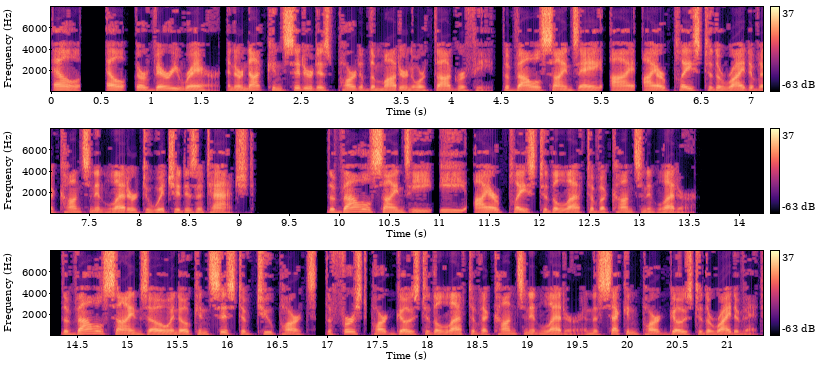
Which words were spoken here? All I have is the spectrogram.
L, L, are very rare, and are not considered as part of the modern orthography. The vowel signs A, I, I are placed to the right of a consonant letter to which it is attached. The vowel signs E, E, I are placed to the left of a consonant letter. The vowel signs O and O consist of two parts, the first part goes to the left of a consonant letter and the second part goes to the right of it.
